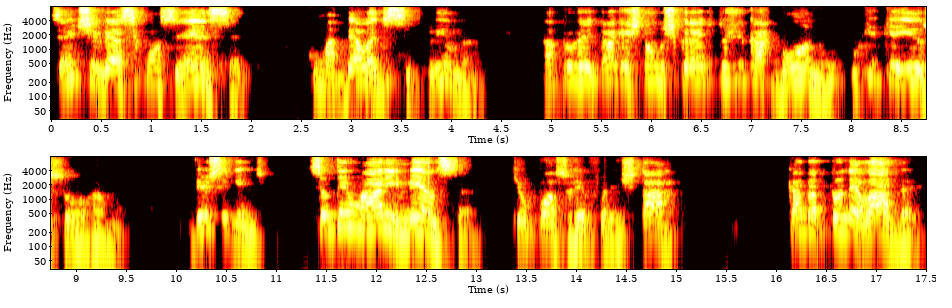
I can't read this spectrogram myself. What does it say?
Se a gente tivesse consciência, com uma bela disciplina, aproveitar a questão dos créditos de carbono. O que, que é isso, Ramon? Veja o seguinte: se eu tenho uma área imensa que eu posso reflorestar, cada tonelada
